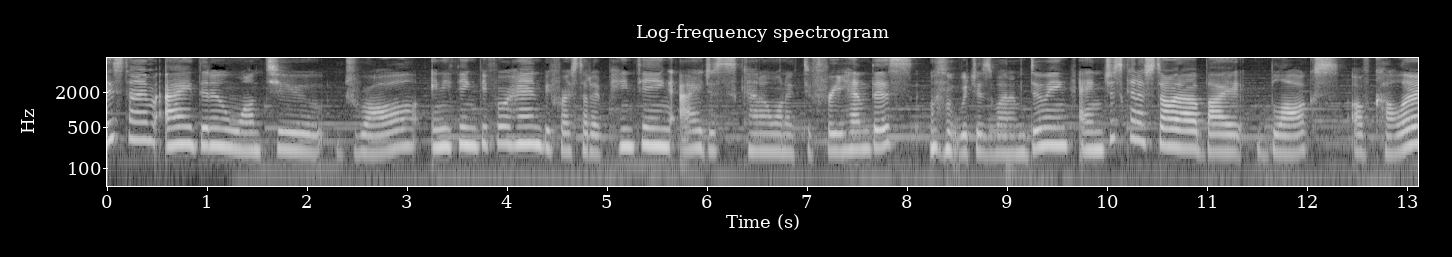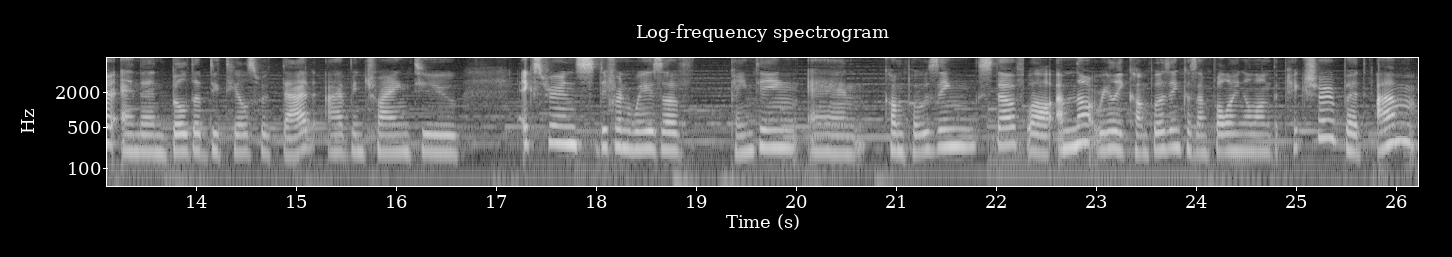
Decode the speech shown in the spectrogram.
This time I didn't want to draw anything beforehand before I started painting. I just kind of wanted to freehand this, which is what I'm doing, and just kind of start out by blocks of color and then build up details with that. I've been trying to experience different ways of painting and composing stuff. Well, I'm not really composing because I'm following along the picture, but I'm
